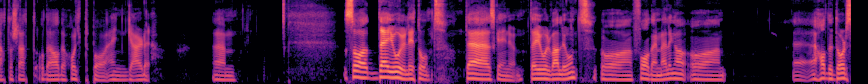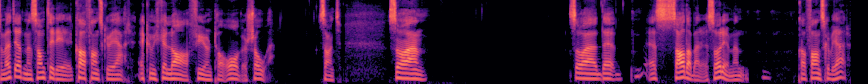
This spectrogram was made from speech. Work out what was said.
rett og slett, og det hadde holdt på enn gæle. Um, så det gjorde litt vondt. Det skal jeg innrømme. Det gjorde veldig vondt å få den meldinga. Og jeg hadde dårlig samvittighet, men samtidig, hva faen skulle jeg gjøre? Jeg kunne ikke la fyren ta over showet. Sant? Så Så det Jeg sa da bare sorry, men hva faen skal vi gjøre?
